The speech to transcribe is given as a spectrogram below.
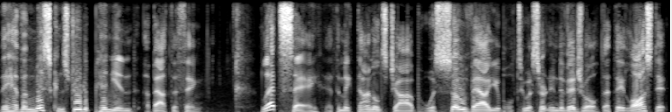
they have a misconstrued opinion about the thing. Let's say that the McDonald's job was so valuable to a certain individual that they lost it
